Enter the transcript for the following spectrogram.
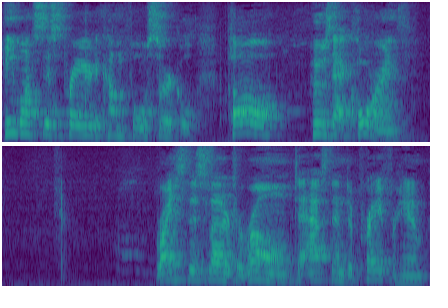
He wants this prayer to come full circle. Paul, who's at Corinth, writes this letter to Rome to ask them to pray for him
